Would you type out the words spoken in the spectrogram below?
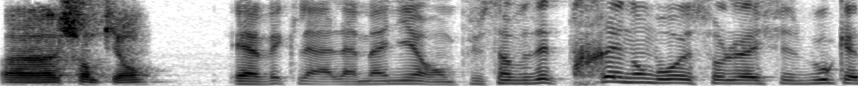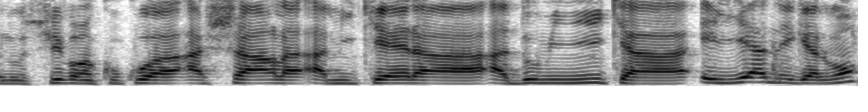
un champion et avec la, manière en plus. Hein. Vous êtes très nombreux sur le live Facebook à nous suivre. Un coucou à, Charles, à Mickaël, à, Dominique, à Eliane également,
